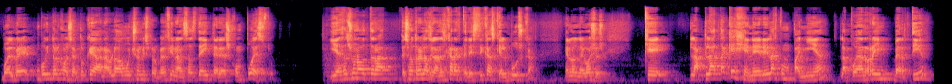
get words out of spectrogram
Vuelve un poquito al concepto que han hablado mucho en mis propias finanzas de interés compuesto. Y esa es, una otra, es otra de las grandes características que él busca en los negocios, que la plata que genere la compañía la puedan reinvertir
